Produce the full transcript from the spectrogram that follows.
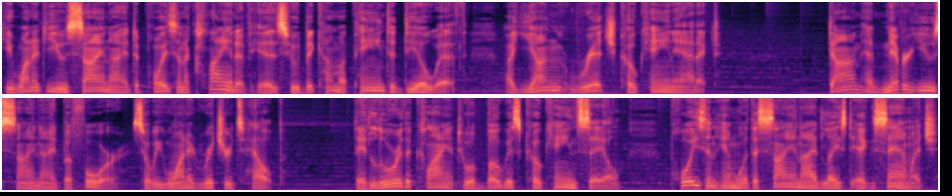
he wanted to use cyanide to poison a client of his who'd become a pain to deal with, a young, rich cocaine addict. Dom had never used cyanide before, so he wanted Richard's help. They'd lure the client to a bogus cocaine sale, poison him with a cyanide laced egg sandwich,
